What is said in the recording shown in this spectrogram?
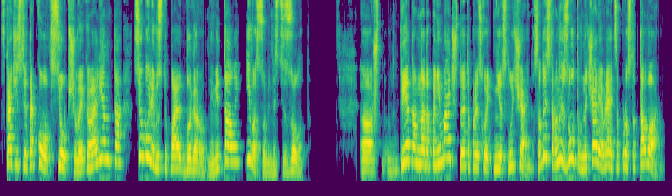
в качестве такого всеобщего эквивалента все более выступают благородные металлы и в особенности золото. Э, при этом надо понимать, что это происходит не случайно. С одной стороны, золото вначале является просто товаром.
